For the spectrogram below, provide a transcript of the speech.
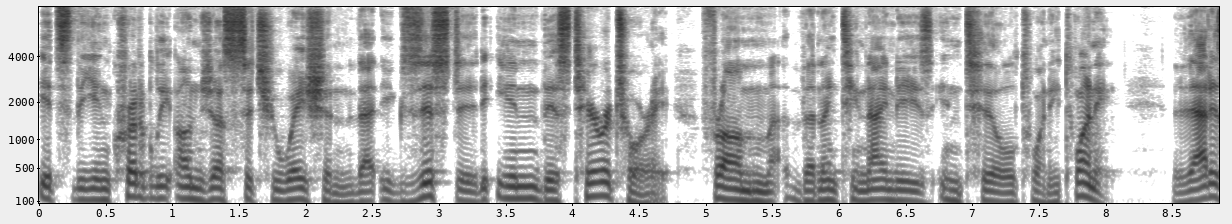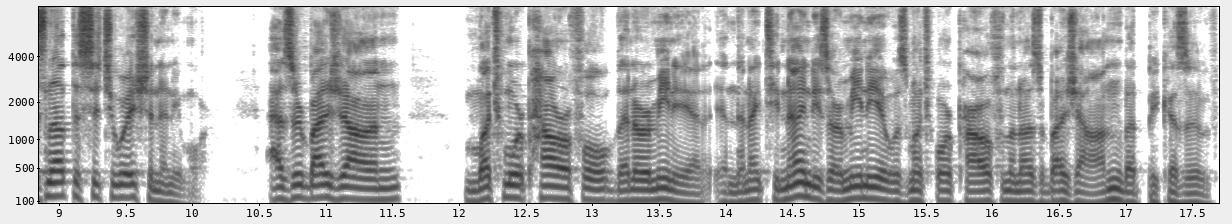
it's the incredibly unjust situation that existed in this territory from the 1990s until 2020. That is not the situation anymore. Azerbaijan, much more powerful than Armenia. In the 1990s, Armenia was much more powerful than Azerbaijan, but because of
